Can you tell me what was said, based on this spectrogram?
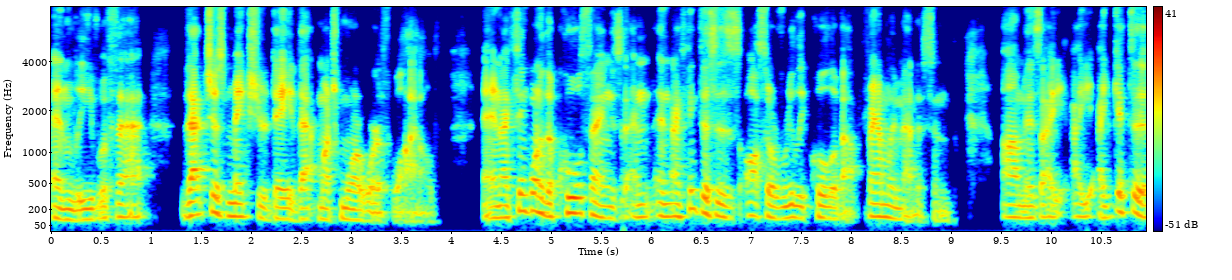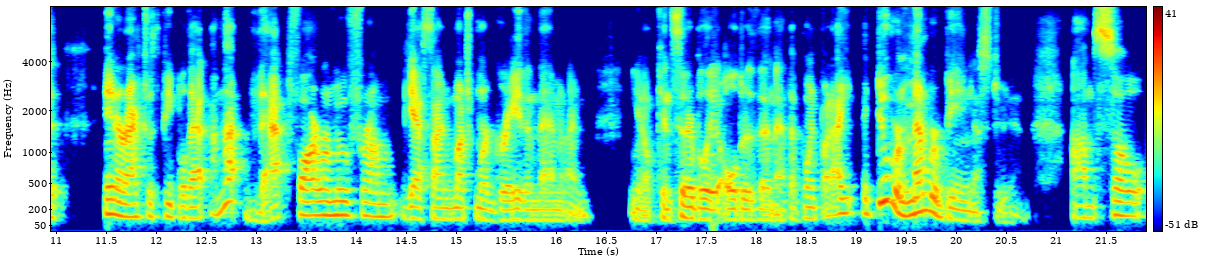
and leave with that, that just makes your day that much more worthwhile. And I think one of the cool things, and, and I think this is also really cool about family medicine, um, is I, I, I get to interact with people that I'm not that far removed from. Yes, I'm much more gray than them, and I'm you know considerably older than at that point but i, I do remember being a student um, so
